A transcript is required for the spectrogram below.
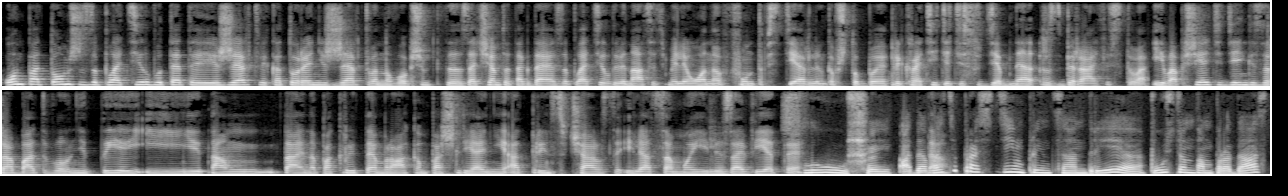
он потом же заплатил вот этой жертве, которая не жертва, но, в общем-то, зачем-то тогда я заплатил 12 миллионов фунтов стерлингов чтобы прекратить эти судебные разбирательства. И вообще эти деньги зарабатывал не ты, и там тайно покрытая мраком пошли они от принца Чарльза или от самой Елизаветы. Слушай, а давайте да. простим принца Андрея. Пусть он там продаст,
